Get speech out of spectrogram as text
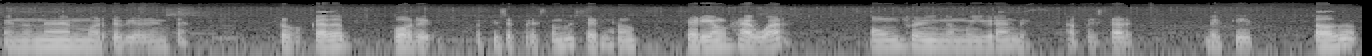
en una muerte violenta, provocada por lo que se presume sería un, sería un jaguar o un felino muy grande a pesar de que todo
